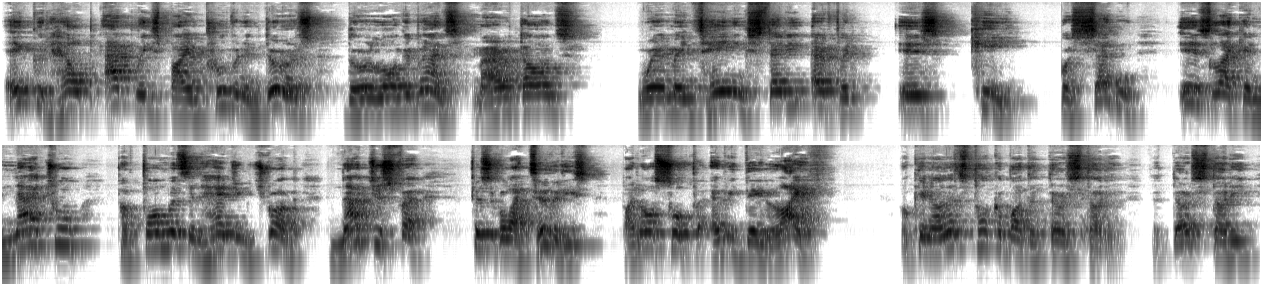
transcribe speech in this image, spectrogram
It could help athletes by improving endurance during long events, marathons, where maintaining steady effort is key. Quercetin is like a natural performance enhancing drug, not just for physical activities, but also for everyday life. Okay, now let's talk about the third study. The third study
